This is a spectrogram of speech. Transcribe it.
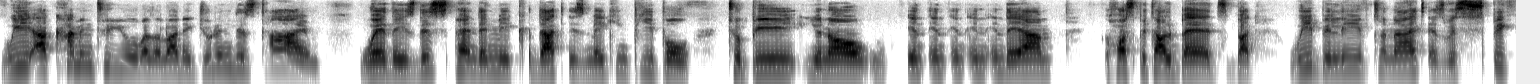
We are coming to you, Lord, during this time where there is this pandemic that is making people to be, you know, in in in in, in their um, hospital beds. But we believe tonight as we speak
